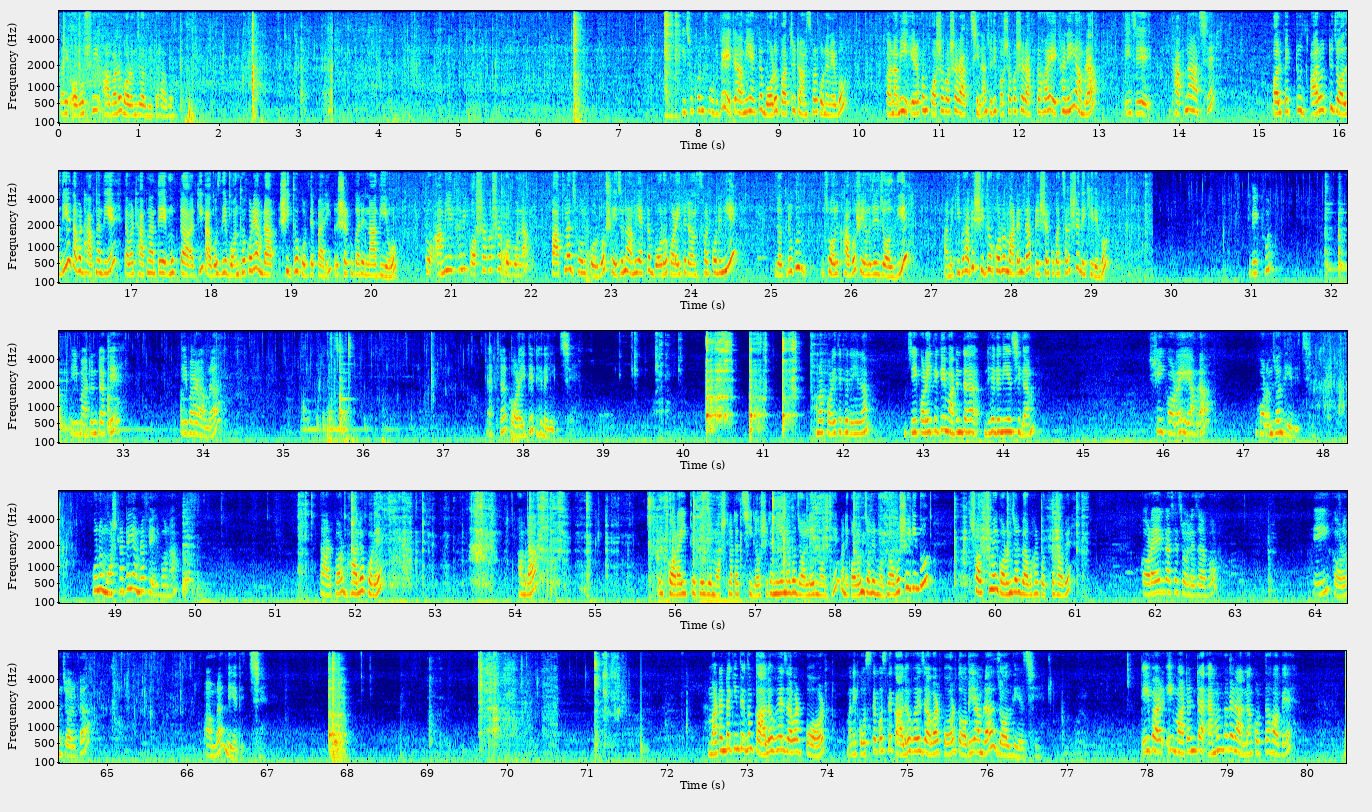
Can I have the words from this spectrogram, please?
তাই অবশ্যই আবারও গরম জল দিতে হবে। কিছুক্ষণ ফুটবে এটা আমি একটা বড় পাত্রে ট্রান্সফার করে নেব। কারণ আমি এরকম কষা কষা রাখছি না। যদি কষা কষা রাখতে হয়, এখানেই আমরা এই যে ঢাকনা আছে, অল্প একটু আরও একটু জল দিয়ে তারপর ঢাকনা দিয়ে, তারপর ঢাকনাতে মুখটা আর কি কাগজ দিয়ে বন্ধ করে আমরা সিদ্ধ করতে পারি। প্রেশার কুকারে না দিয়েও। তো আমি এখানে কষা কষা করব না, পাতলা ঝোল করব। সেই জন্য আমি একটা বড় কড়াইতে ট্রান্সফার করে নিয়ে যতটুকু ঝোল খাব সেই অনুযায়ী জল দিয়ে আমি কীভাবে সিদ্ধ করব মাটনটা প্রেশার কুকার ছাড়া দেখিয়ে দেবো। দেখুন, এই মাটনটাকে এবার আমরা একটা কড়াইতে ঢেলে নিচ্ছি। আমরা কড়াইতে ফেলে নিলাম। যে কড়াই থেকে মাটনটা ঢেলে নিয়েছিলাম, সেই কড়াইয়ে আমরা গরম জল দিয়ে দিচ্ছি। কোনো মশলাটাই আমরা ফেলব না। তারপর ভালো করে আমরা ওই কড়াই থেকে যে মশলাটা ছিল, সেটা নিয়ে নেব জলের মধ্যে মানে গরম জলের মধ্যে। অবশ্যই কিন্তু সবসময় গরম জল ব্যবহার করতে হবে। কড়াইয়ের কাছে চলে যাব। এই গরম জলটা আমরা দিয়ে দিচ্ছি। মাটনটা কিন্তু একদম কালো হয়ে যাওয়ার পর মানে কষতে কষতে কালো হয়ে যাওয়ার পর, তবেই আমরা জল দিয়েছি। এইবার এই মাটনটা এমনভাবে রান্না করতে হবে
